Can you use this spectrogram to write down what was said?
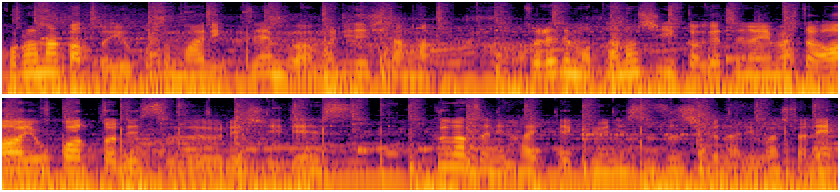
コロナ禍ということもあり全部は無理でしたがそれでも楽しい1ヶ月になりました。ああよかったです。嬉しいです。9月に入って急に涼しくなりましたね。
